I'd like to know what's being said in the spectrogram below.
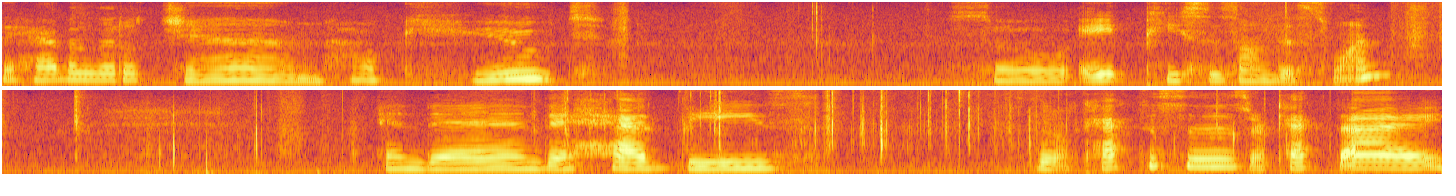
They have a little gem. How cute. So, eight pieces on this one. And then they had these little cactuses or cacti.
